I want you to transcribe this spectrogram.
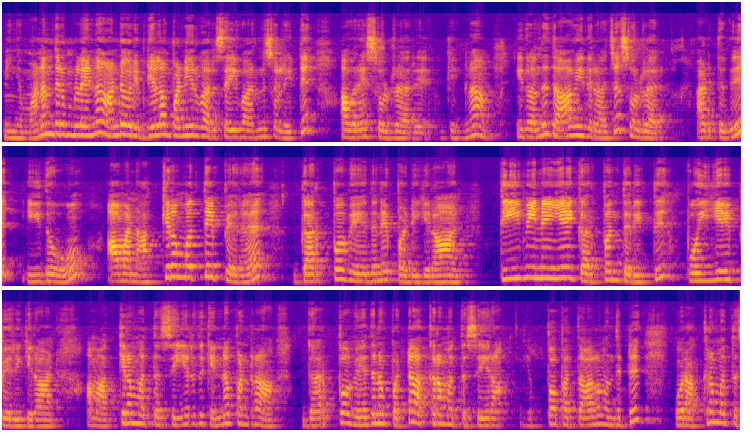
நீங்க மனம் திரும்பலைன்னா ஆண்டவர் இப்படி எல்லாம் பண்ணிருவாரு செய்வாருன்னு சொல்லிட்டு அவரே சொல்றாரு. ஓகேங்களா? இது வந்து தாவீது ராஜா சொல்றாரு. அடுத்தது இதோ அவன் அக்கிரமத்தை பெற கர்ப்ப வேதனை படுகிறான் தீவினையே கர்ப்பம் தெரித்து பொய்யை பெறுகிறான். அவன் அக்கிரமத்தை செய்யறதுக்கு என்ன பண்றான்? கர்ப்ப வேதனைப்பட்டு அக்கிரமத்தை செய்யறான். எப்ப பார்த்தாலும் வந்துட்டு ஒரு அக்கிரமத்தை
